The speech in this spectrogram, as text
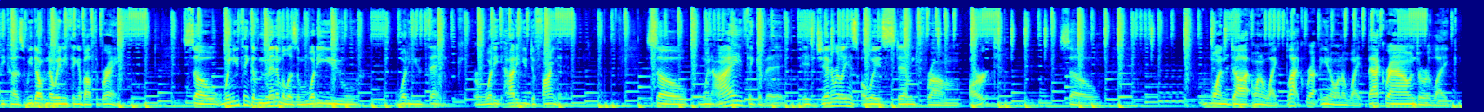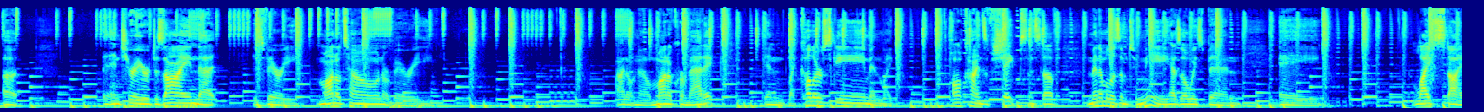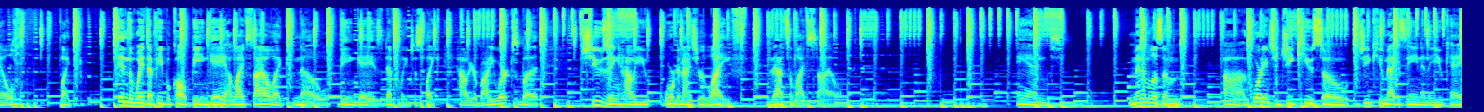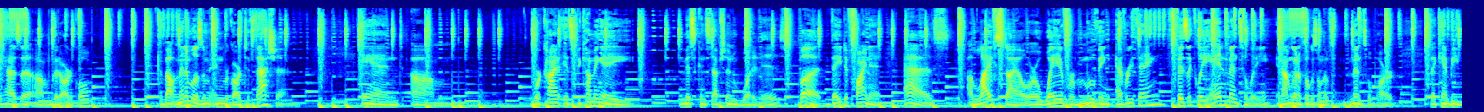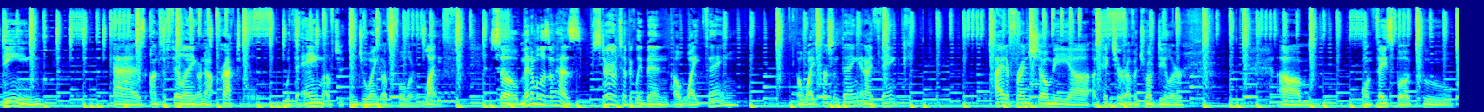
because we don't know anything about the brain. So when you think of minimalism, what do you what do you think, or what do you, how do you define it? So when I think of it, it generally has always stemmed from art. So one dot on a white black you know on a white background or like uh, an interior design that is very monotone or very don't know monochromatic in like color scheme and like all kinds of shapes and stuff. Minimalism to me has always been a lifestyle like in the way that people call being gay a lifestyle. Like, no, being gay is definitely just like how your body works, but choosing how you organize your life, that's a lifestyle. Minimalism, uh, according to GQ, so GQ magazine in the UK has a um, good article about minimalism in regard to fashion. And um, we're kind it's becoming a misconception what it is, but they define it as a lifestyle or a way of removing everything physically and mentally, and I'm going to focus on the mental part, that can be deemed as unfulfilling or not practical, with the aim of enjoying a fuller life. So, minimalism has stereotypically been a white thing, a white person thing, and I think I had a friend show me uh, a picture of a drug dealer um, on Facebook who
